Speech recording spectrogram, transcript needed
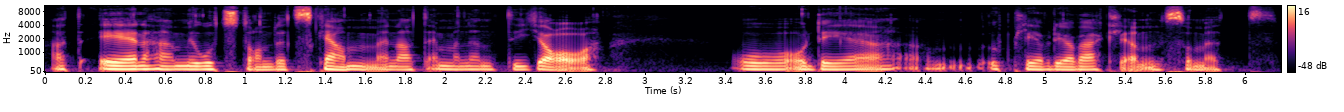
Att är det här motståndet, skammen, att är man inte jag. Och, och det um, upplevde jag verkligen som ett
